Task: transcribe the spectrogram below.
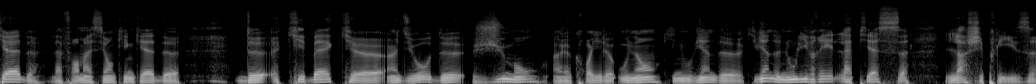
La formation Kinked euh, de Québec, euh, un duo de jumeaux, euh, croyez-le ou non, qui, nous vient de, qui vient de nous livrer la pièce Lâcher prise.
